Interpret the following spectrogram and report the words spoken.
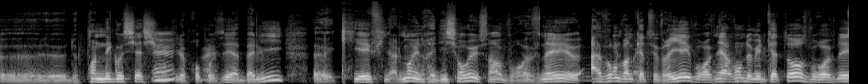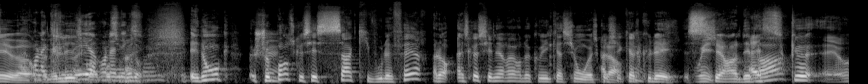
euh, de point de négociation mmh. qu'il a proposé à Bali, euh, qui est finalement une réédition russe. Hein. Vous revenez avant le 24 février, vous revenez avant 2014, vous revenez avant en 2010. Avant et donc, je mmh. pense que c'est ça qu'il voulait faire. Alors, est-ce que c'est une erreur de communication ou est-ce que c'est calculé C'est un débat. Est-ce que euh,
